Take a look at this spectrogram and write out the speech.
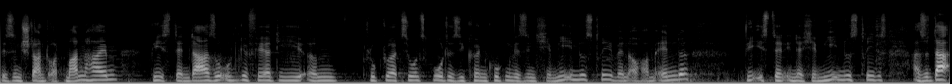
wir sind Standort Mannheim, wie ist denn da so ungefähr die ähm, Fluktuationsquote? Sie können gucken, wir sind Chemieindustrie, wenn auch am Ende. Wie ist denn in der Chemieindustrie das? Also da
